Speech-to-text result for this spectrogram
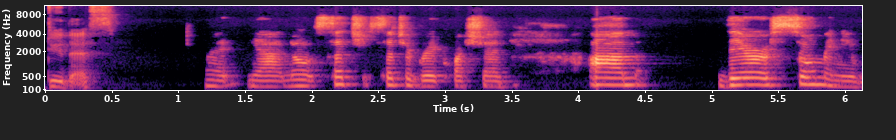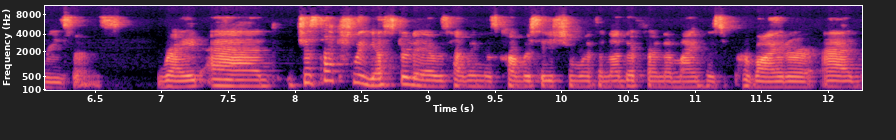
do this? Right. Yeah. No. Such such a great question. Um, there are so many reasons, right? And just actually yesterday, I was having this conversation with another friend of mine who's a provider, and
